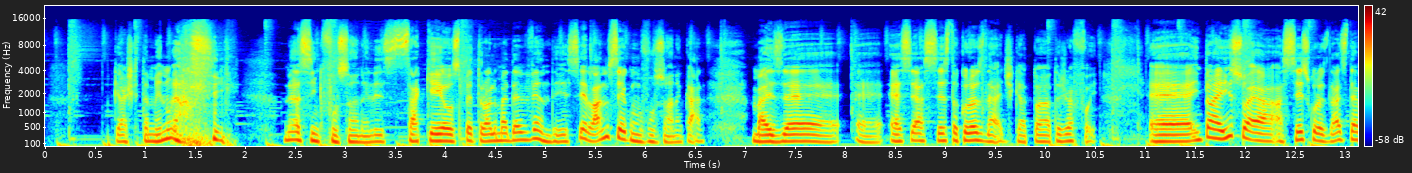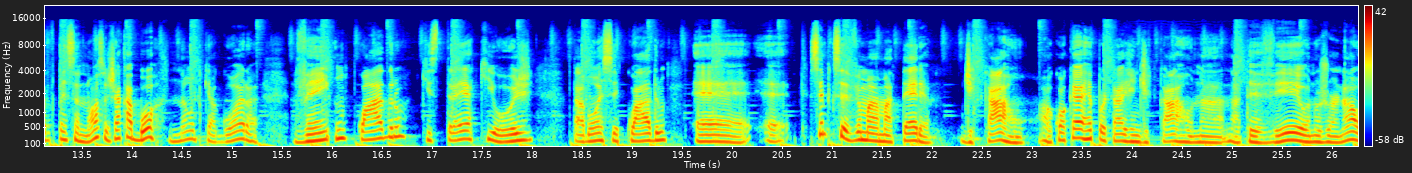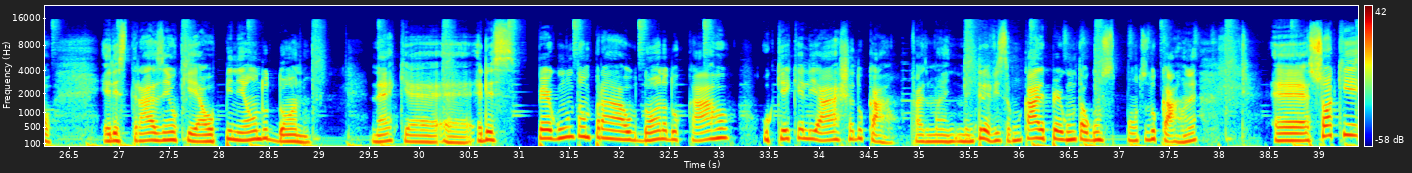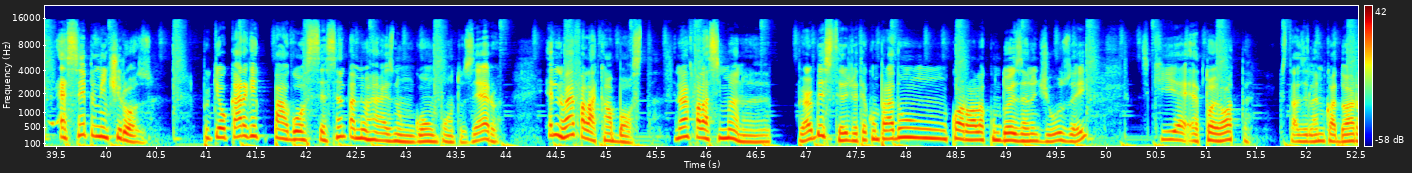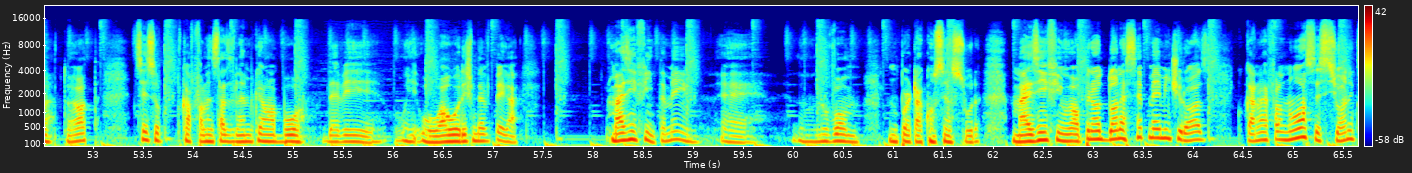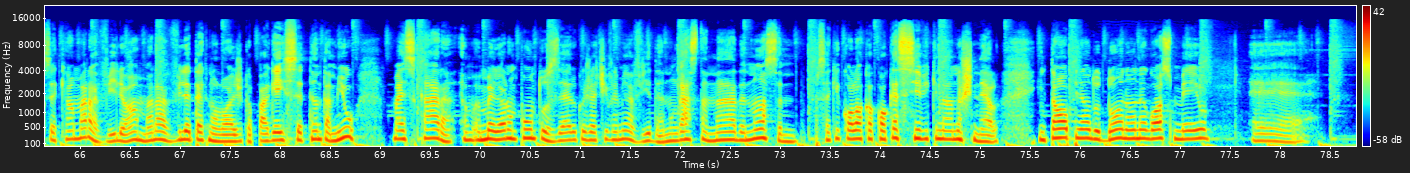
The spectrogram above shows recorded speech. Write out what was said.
Porque acho que também não é assim. Não é assim que funciona. Eles saqueiam os petróleos, mas deve vender. Sei lá, não sei como funciona, cara. Mas é, é essa é a sexta curiosidade que a Toyota já foi. É, então é isso, é as seis curiosidades. Você deve estar pensando, nossa, já acabou? Não, porque agora vem um quadro que estreia aqui hoje, tá bom? Esse quadro é, é sempre que você vê uma matéria de carro, qualquer reportagem de carro na, na TV ou no jornal, eles trazem o que? A opinião do dono, né? Que é, é eles perguntam para o dono do carro o que, que ele acha do carro. Faz uma, uma entrevista com o cara e pergunta alguns pontos do carro, né? É, só que é sempre mentiroso. Porque o cara que pagou 60 mil reais num Gol 1.0, ele não vai falar que é uma bosta. Ele não vai falar assim, mano, pior besteira, devia ter comprado um Corolla com dois anos de uso aí, que é, é Toyota, que Estado Islâmico adora Toyota. Não sei se eu ficar falando Estado Islâmico é uma boa, deve, o, o algoritmo deve pegar. Mas enfim, também é, não vou me importar com censura. Mas enfim, a opinião do dono é sempre meio mentirosa. O cara vai falar, nossa, esse Onix aqui é uma maravilha, ó, uma maravilha tecnológica. Paguei 70 mil, mas cara, é o melhor 1.0 que eu já tive na minha vida. Não gasta nada. Nossa, isso aqui coloca qualquer Civic no chinelo. Então a opinião do dono é um negócio meio. É,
